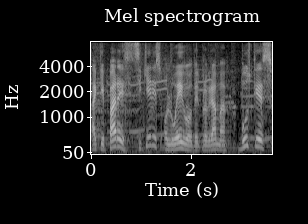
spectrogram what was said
a que pares, si quieres o luego del programa, busques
